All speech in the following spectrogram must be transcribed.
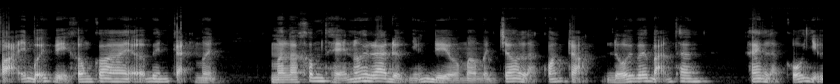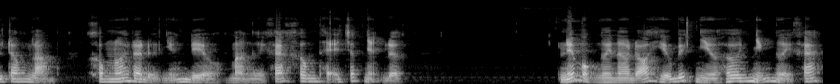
phải bởi vì không có ai ở bên cạnh mình, mà là không thể nói ra được những điều mà mình cho là quan trọng đối với bản thân hay là cố giữ trong lòng, không nói ra được những điều mà người khác không thể chấp nhận được nếu một người nào đó hiểu biết nhiều hơn những người khác,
